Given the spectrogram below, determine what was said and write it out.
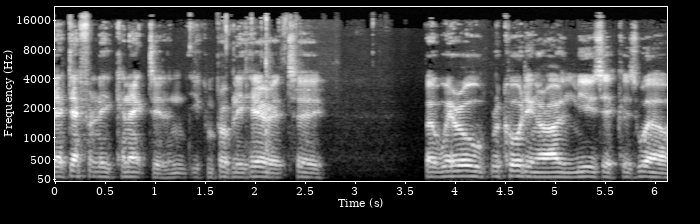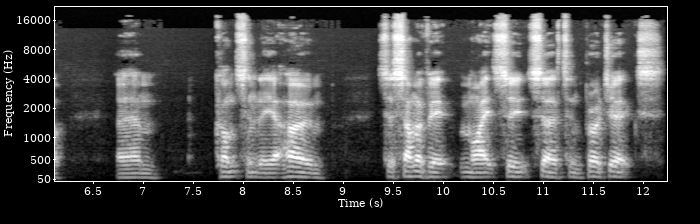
they're definitely connected, and you can probably hear it too. But we're all recording our own music as well, um, constantly at home. So some of it might suit certain projects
